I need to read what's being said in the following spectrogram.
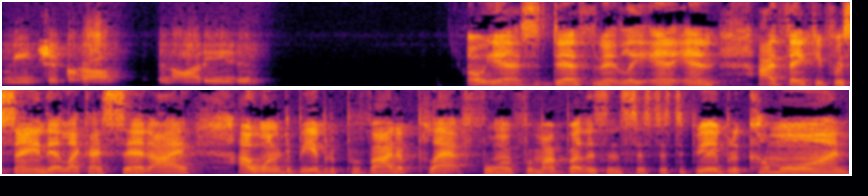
reach across an audience. Oh yes, definitely. And and I thank you for saying that. Like I said, I I wanted to be able to provide a platform for my brothers and sisters to be able to come on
